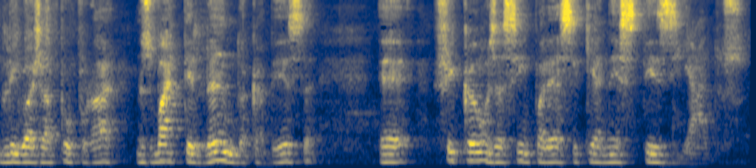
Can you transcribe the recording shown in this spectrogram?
no linguajar popular, nos martelando a cabeça, é, ficamos assim, parece que anestesiados.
